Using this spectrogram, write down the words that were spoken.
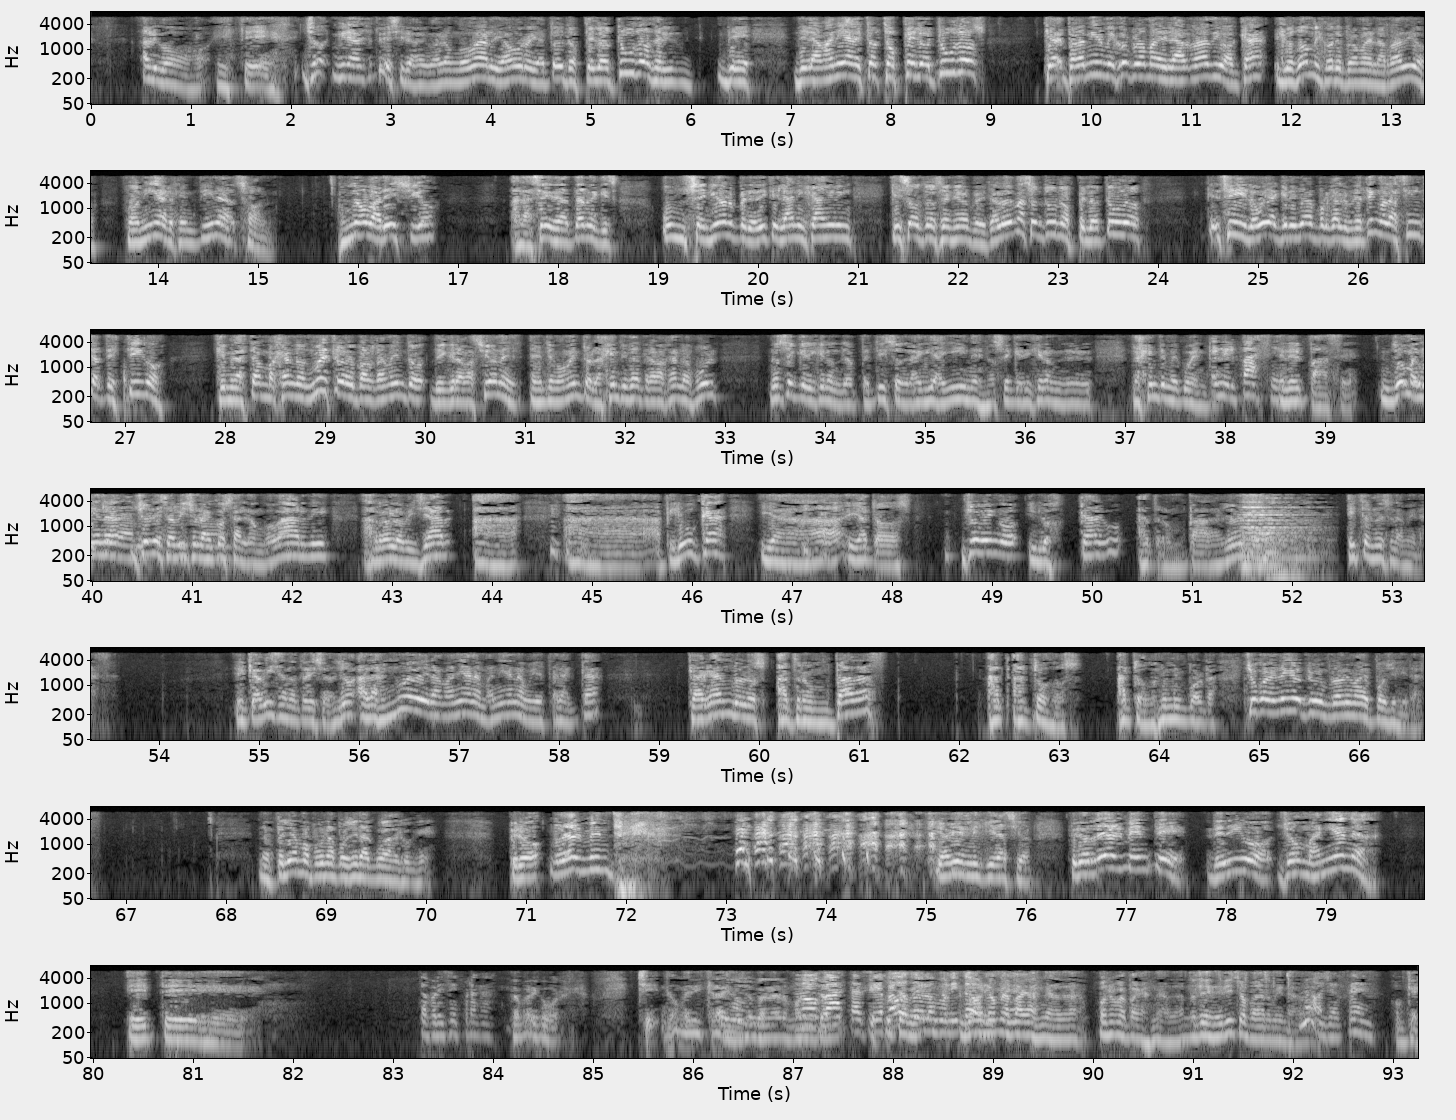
algo, este, yo, mira, yo te voy a decir algo, a Longobardi, a Oro y a todos estos pelotudos del, de, de la mañana, estos, estos pelotudos, que para mí el mejor programa de la radio acá, los dos mejores programas de la radio, Fonía Argentina, son No Varecio, a las seis de la tarde, que es un señor periodista, Lani Hangring, que es otro señor periodista. Los demás son todos unos pelotudos, que sí, lo voy a querellar por calumnia. Tengo la cinta testigo que me la están bajando en nuestro departamento de grabaciones. En este momento la gente está trabajando a full. No sé qué dijeron de los petizos de la guía Guinness, no sé qué dijeron. el- La gente me cuenta. En el pase. En el pase. Yo mañana, yo les aviso una cosa a Longobardi, a Rolo Villar, a, a, a Piruca y a, y a todos. Yo vengo y los cago a trompadas. Yo vengo Esto no es una amenaza. El que avisa no traiciona. Yo a las nueve de la mañana, mañana voy a estar acá, cagándolos a trompadas a, a todos. A todos, no me importa. Yo con el negro tuve un problema de polleras. Nos peleamos por una pollera cuadro que. Pero realmente. y había en liquidación. Pero realmente, le digo, yo mañana. Este. Te apareces por acá. Me aparezco por acá. Che, no me distraigo No. yo con los No, monitores. basta, te apago todos los No, monitores, no me ¿eh? apagas nada. Vos no me apagas nada. No tenés derecho a pagarme nada. No, ya sé. Ok.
